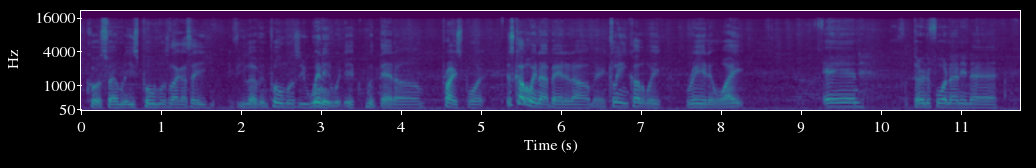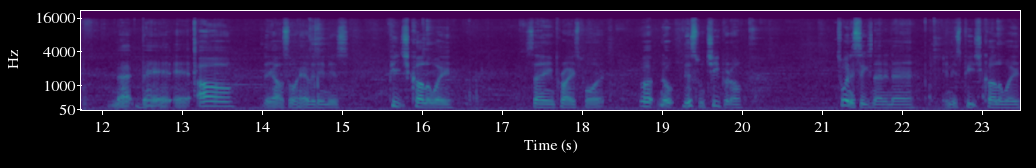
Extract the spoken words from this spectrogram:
Of course, family, these Pumas, like I say, if you loving Pumas, you winning with it, with that um, price point. This colorway not bad at all, man. Clean colorway, red and white. And for $34.99, not bad at all. They also have it in this peach colorway, same price point. Oh, no, this one cheaper though. $26.99 in this peach colorway.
